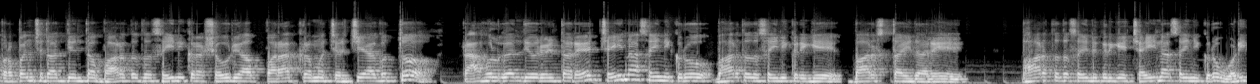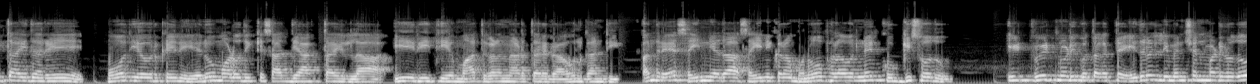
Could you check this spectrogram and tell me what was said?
ಪ್ರಪಂಚದಾದ್ಯಂತ ಭಾರತದ ಸೈನಿಕರ ಶೌರ್ಯ, ಪರಾಕ್ರಮ ಚರ್ಚೆಯಾಗುತ್ತೋ? ರಾಹುಲ್ ಗಾಂಧಿ ಅವರು ಹೇಳ್ತಾರೆ, ಚೈನಾ ಸೈನಿಕರು ಭಾರತದ ಸೈನಿಕರಿಗೆ ಬಾರಿಸ್ತಾ ಇದ್ದಾರೆ. ಭಾರತದ ಸೈನಿಕರಿಗೆ ಚೈನಾ ಸೈನಿಕರು ಒಡಿತಾ ಇದ್ದಾರೆ. ಮೋದಿ ಅವ್ರ ಕೈಲಿ ಏನೂ ಮಾಡೋದಿಕ್ಕೆ ಸಾಧ್ಯ ಆಗ್ತಾ ಇಲ್ಲ. ಈ ರೀತಿಯ ಮಾತುಗಳನ್ನ ಆಡ್ತಾರೆ ರಾಹುಲ್ ಗಾಂಧಿ. ಅಂದ್ರೆ ಸೈನ್ಯದ ಸೈನಿಕರ ಮನೋಬಲವನ್ನೇ ಕುಗ್ಗಿಸೋದು. ಈ ಟ್ವೀಟ್ ನೋಡಿ ಗೊತ್ತಾಗುತ್ತೆ. ಇದರಲ್ಲಿ ಮೆನ್ಷನ್ ಮಾಡಿರೋದು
